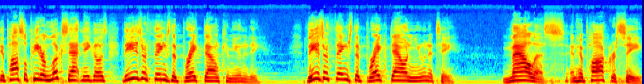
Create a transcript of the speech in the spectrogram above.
the Apostle Peter looks at and he goes, These are things that break down community. These are things that break down unity malice and hypocrisy,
